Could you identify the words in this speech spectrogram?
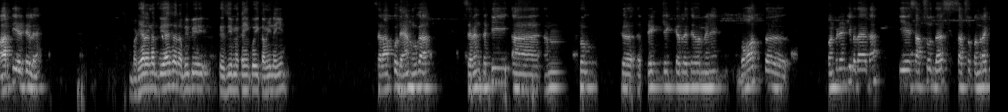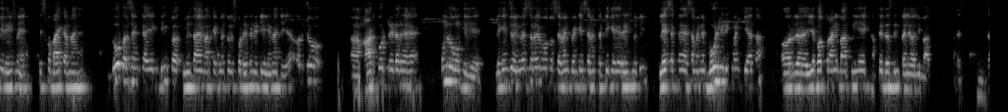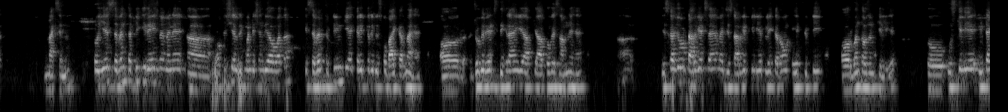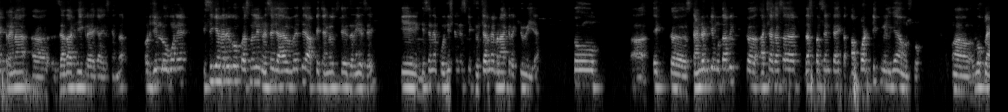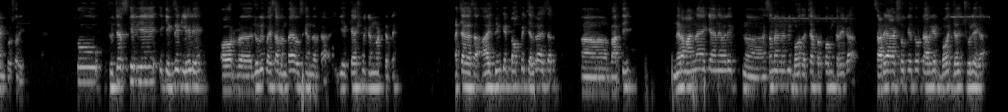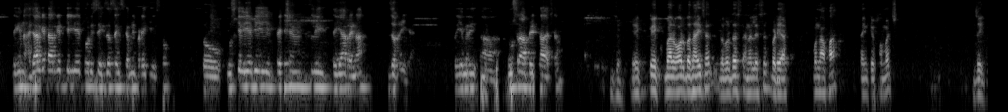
भारतीय एयरटेल है। बढ़िया रनअप दिया है सर अभी भी तेज़ी में कहीं कोई कमी नहीं है। सर आपको ध्यान होगा 730 हम लोग रेट चेक कर रहे थे और मैंने बहुत कॉन्फिडेंटली बताया था कि ये 710 715 की रेंज में इसको बाय करना है। दो परसेंट का एक डीप मिलता है मार्केट में तो इसको डेफिनेटली लेना चाहिए। और जो हार्डकोर ट्रेडर है उन लोगों के लिए लेकिन जो इन्वेस्टर है वो तो 720 730 के रेंज में भी ले सकते हैं ऐसा मैंने बोल्डली रिकमेंड किया था। और ये बहुत पुरानी बात नहीं है एक हफ़्ते दस दिन पहले वाली बात। मैक्सिमम तो ये 730 की रेंज में मैंने ऑफिशियल रिकमेंडेशन दिया हुआ था कि 715 के करीब करीब इसको बाय करना है। और जो भी रेट्स दिख रहे हैं ये आपकी आँखों के सामने है। इसका जो टारगेट्स है मैं जिस टारगेट के लिए प्ले कर रहा हूँ 850 और 1000 के लिए। तो उसके लिए इंटैक्ट रहना ज़्यादा ठीक रहेगा इसके अंदर। और जिन लोगों ने किसी के मेरे को पर्सनली मैसेज आए हुए थे आपके चैनल के ज़रिए से कि हम्म। किसी ने पोजीशन इसकी फ्यूचर में बना के रखी हुई है तो एक स्टैंडर्ड के मुताबिक अच्छा खासा दस परसेंट का एक अपवर्ड टिक मिल गया उसको वो क्लाइंट को सॉरी तो फ्यूचर्स के लिए एक एग्जिट ले लें और जो भी पैसा बनता है उसके अंदर का ये कैश में कन्वर्ट कर लें। अच्छा खासा, आज दिन के टॉप पे चल रहा है सर भारती। मेरा मानना है कि आने वाले समय में भी बहुत अच्छा परफॉर्म करेगा। साढ़े आठ सौ के तो टारगेट बहुत जल्द छू लेगा लेकिन हज़ार के टारगेट के लिए थोड़ी सी एक्सरसाइज करनी पड़ेगी इसको। तो उसके लिए भी पेशेंटली तैयार रहना ज़रूरी है। तो ये मेरी दूसरा अपडेट था आज का। एक एक बार और बधाई सर, ज़बरदस्त एनालिसिस बढ़िया मुनाफा। Thank you so much ji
